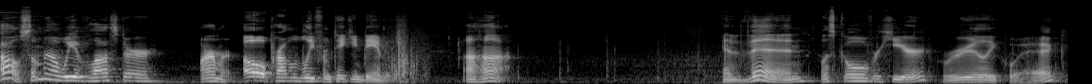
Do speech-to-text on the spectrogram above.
Oh, somehow we have lost our armor. Oh, probably from taking damage. Uh-huh. And then, let's go over here really quick.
